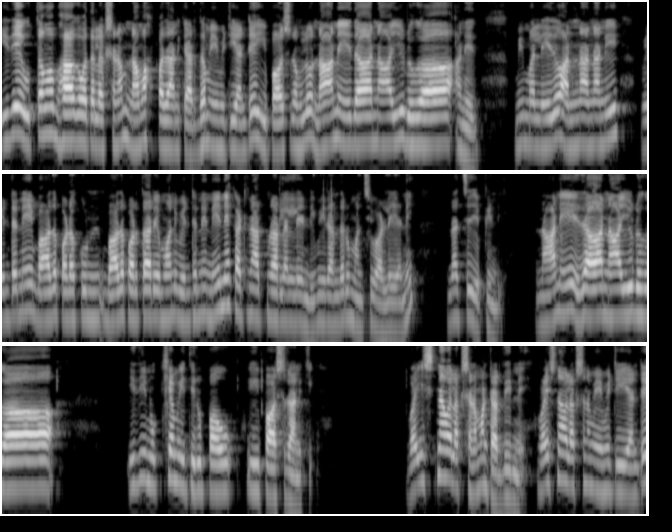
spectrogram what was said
ఇదే ఉత్తమ భాగవత లక్షణం నమః పదానికి అర్థం ఏమిటి అంటే ఈ పాశురంలో నానేదా నాయుడుగా అనేది. మిమ్మల్ని ఏదో అన్నానని వెంటనే బాధపడకు బాధపడతారేమో అని వెంటనే నేనే కఠినాత్మరాలను లేండి మీరందరూ మంచివాళ్ళే అని నచ్చ చెప్పింది. నానేదా నాయుడుగా. ఇది ముఖ్యం ఈ తిరుపావు ఈ పాశురానికి. వైష్ణవ లక్షణం అంటారు దీన్ని. వైష్ణవ లక్షణం ఏమిటి అంటే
